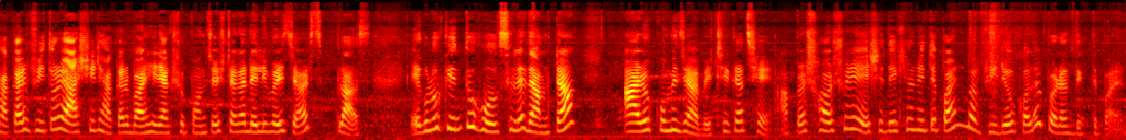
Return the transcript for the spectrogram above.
ঢাকার ভিতরে আশি ঢাকার বাহির একশো পঞ্চাশ টাকা ডেলিভারি চার্জ প্লাস এগুলো কিন্তু হোলসেলে দামটা আরও কমে যাবে ঠিক আছে? আপনারা সরাসরি এসে দেখেও নিতে পারেন বা ভিডিও কলে প্রোডাক্ট দেখতে পারেন।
